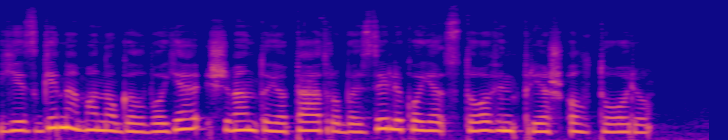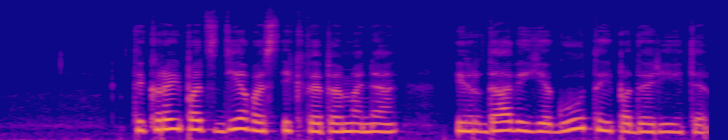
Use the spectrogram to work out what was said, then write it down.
jis gimė mano galvoje Šventojo Petro bazilikoje stovint prieš altorių. Tikrai pats Dievas įkvėpė mane ir davė jėgų tai padaryti.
